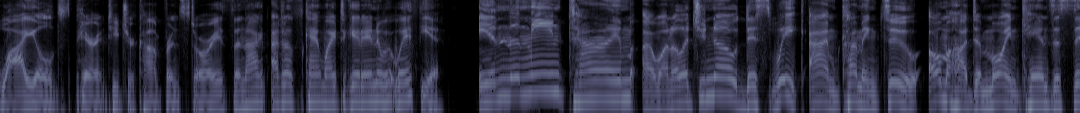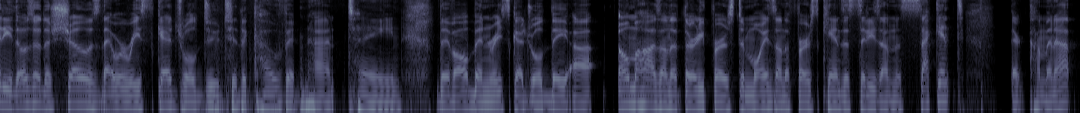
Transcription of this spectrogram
wild parent teacher conference stories, then I, I just can't wait to get into it with you. In the meantime, I want to let you know this week I'm coming to Omaha, Des Moines, Kansas City. Those are the shows that were rescheduled due to the COVID 19. They've all been rescheduled. The uh, Omaha's on the 31st, Des Moines on the 1st, Kansas City's on the 2nd. They're coming up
